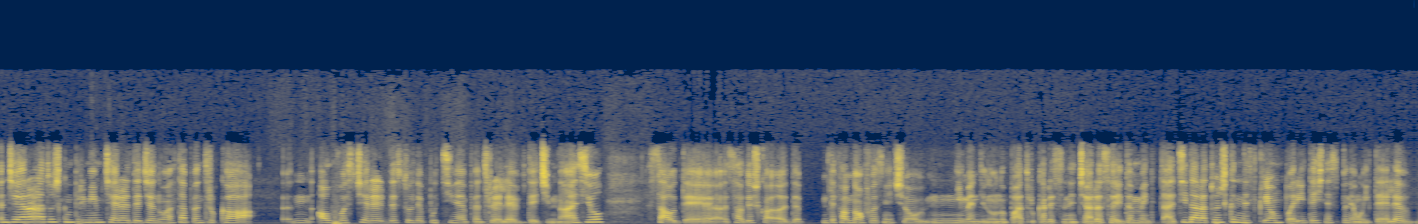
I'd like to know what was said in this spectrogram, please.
În general, atunci când primim cereri de genul ăsta, pentru că au fost cereri destul de puține pentru elevi de gimnaziu, sau de, sau de școală, de, de fapt nu a fost nici nimeni din 1-4 care să ne ceară să-i dăm meditații, dar atunci când ne scrie un părinte și ne spune, uite, ele,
